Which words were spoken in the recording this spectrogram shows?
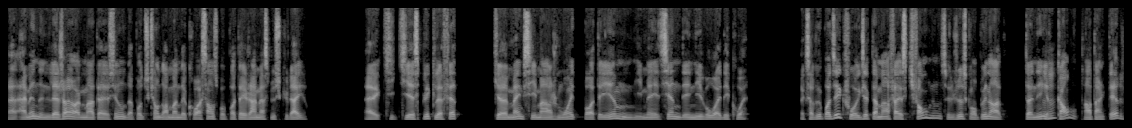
euh, amène une légère augmentation de la production d'hormones de croissance pour protéger la masse musculaire, euh, qui explique le fait que même s'ils mangent moins de protéines, ils maintiennent des niveaux adéquats ça ne veut pas dire qu'il faut exactement faire ce qu'ils font. C'est juste qu'on peut en tenir mm-hmm. compte en tant que tel.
